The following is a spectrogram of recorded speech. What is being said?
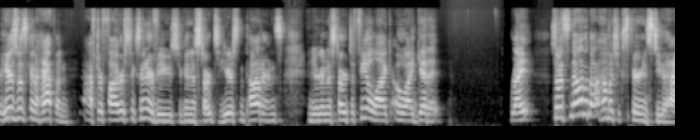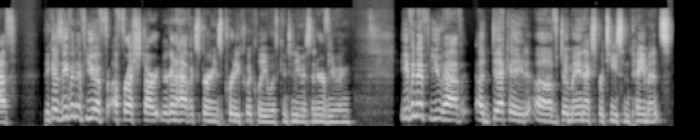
But here's what's gonna happen. After five or six interviews, you're gonna start to hear some patterns and you're gonna start to feel like, oh, I get it. Right? So it's not about how much experience do you have. Because even if you have a fresh start, you're gonna have experience pretty quickly with continuous interviewing. Even if you have a decade of domain expertise in payments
